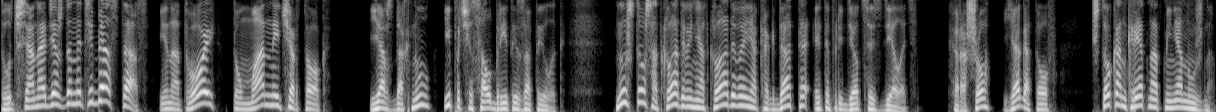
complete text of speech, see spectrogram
Тут вся надежда на тебя, Стас, и на твой туманный чертог. Я вздохнул и почесал бритый затылок. Ну что ж, откладывай, не откладывай, а когда-то это придется сделать. Хорошо, я готов. Что конкретно от меня нужно?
